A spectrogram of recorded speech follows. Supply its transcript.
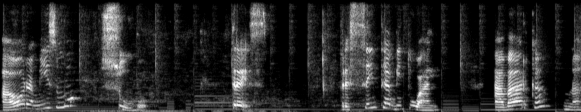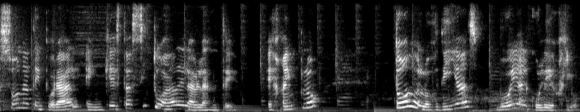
Ahora mismo subo. 3. Presente habitual. Abarca una zona temporal en que está situada el hablante. Ejemplo, todos los días voy al colegio.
